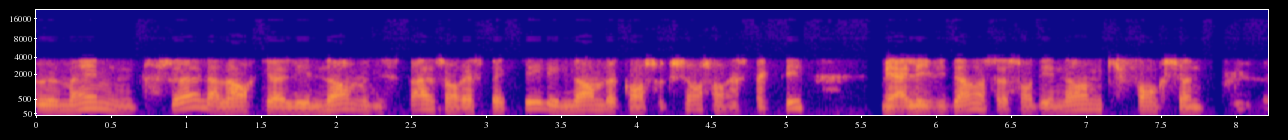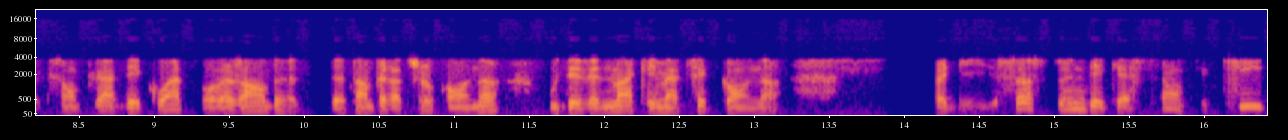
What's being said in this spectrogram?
eux-mêmes tout seuls alors que les normes municipales sont respectées, les normes de construction sont respectées? Mais à l'évidence, ce sont des normes qui fonctionnent plus, qui sont plus adéquates pour le genre de, de température qu'on a ou d'événements climatiques qu'on a. Ça, c'est une des questions. Qui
